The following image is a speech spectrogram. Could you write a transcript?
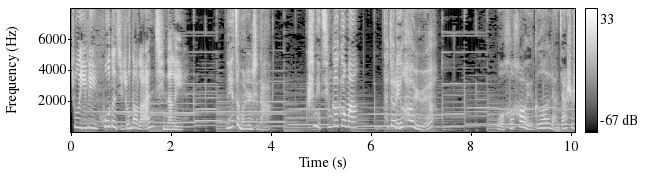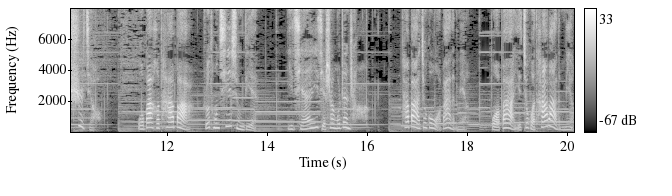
注意力忽地集中到了安琪那里。你怎么认识他？是你亲哥哥吗？他叫林浩宇。我和浩宇哥两家是世交，我爸和他爸如同亲兄弟，以前一起上过战场。他爸救过我爸的命，我爸也救过他爸的命。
